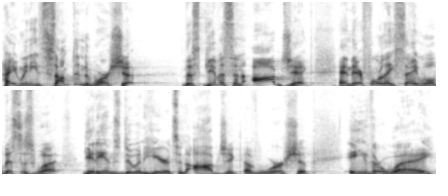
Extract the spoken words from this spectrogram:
Hey, we need something to worship. Let's give us an object. And therefore, they say, well, this is what Gideon's doing here. It's an object of worship. Either way,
